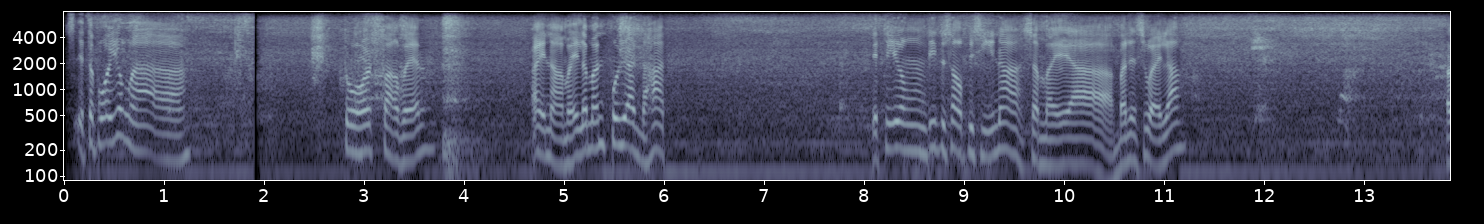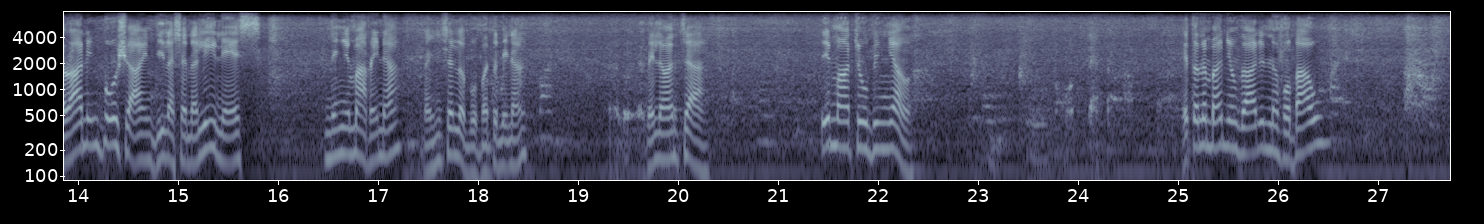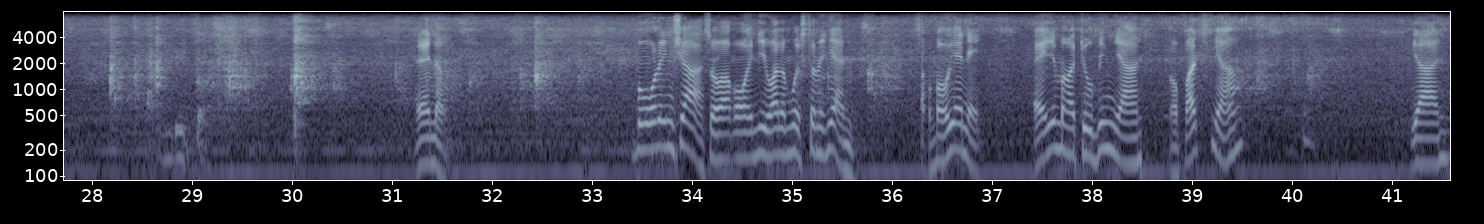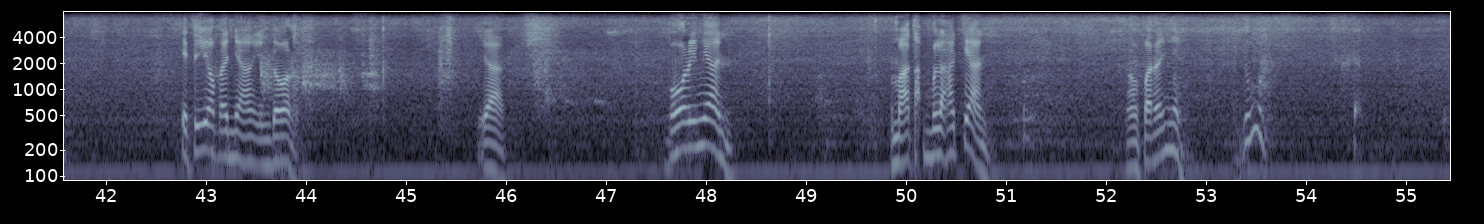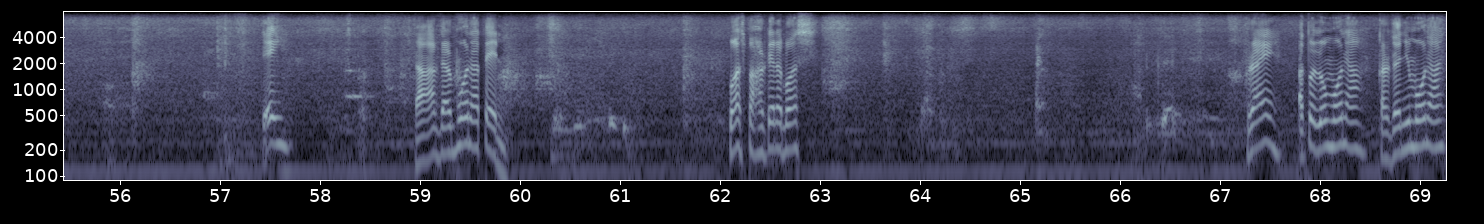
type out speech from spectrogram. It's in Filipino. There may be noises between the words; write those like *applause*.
Ito po yung ah, 2 horsepower. Ay na, may laman po yan lahat. Ito yung dito sa opisina sa may ah, Valenzuela. Running po siya, hindi lang siya nalinis. Hindi niya makina. Nandiyan sa loob, matumi na. May laman siya. Yung mga tubig niya. oh. Ito naman yung galing ng babaw. Ayan na. Buo rin siya. So ako hindi walang gusto rin yan. Sa kabaw yan eh. Ayan yung mga tubing niya. O parts niya. Yan. Ito yung kanyang indoor. Yan. Buo rin yan. Tumatakbo lahat yan. Ano pa rin yan? Doon. Okay. Takargar po natin. Boss, pakarga na, boss. Pre, atulong muna. Karga niyo muna.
